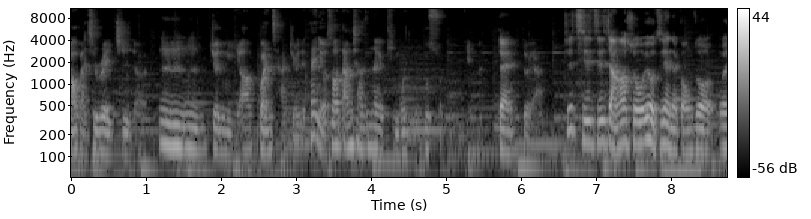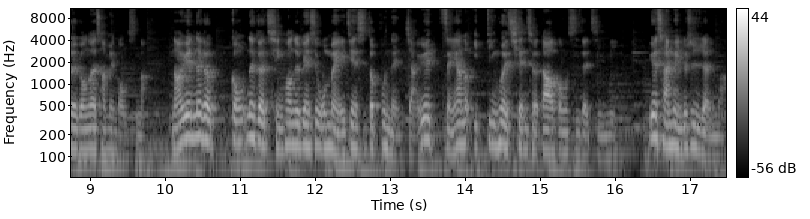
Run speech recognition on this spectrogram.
老板是睿智的，嗯嗯嗯，就你要观察绝对，但有时候当下是那个题目你不爽一点。对对啊，就是其实只是讲到说，因为我之前的工作，我有工作在唱片公司嘛，然后因为那个工那个情况就变是我每一件事都不能讲，因为怎样都一定会牵扯到公司的机密，因为产品就是人嘛，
